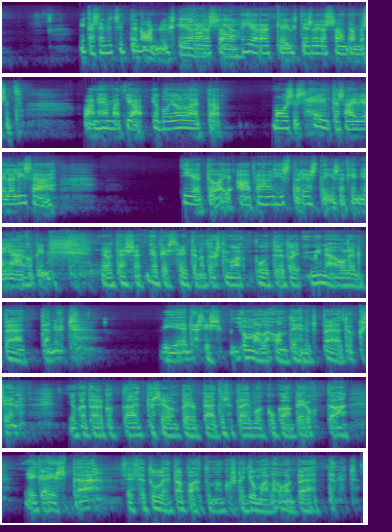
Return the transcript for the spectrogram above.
mikä se nyt sitten on, yhteisö, hierarkia. jossa on hierarkia, yhteisö, jossa on tämmöiset vanhemmat. Ja, ja voi olla, että Mooses heiltä sai vielä lisää tietoa ja Abrahamin historiasta, Isakin ja Jaakobin. Joo, Joo tässä jake 17 mua puhuttelee toi, minä olen päättänyt viedä. Siis Jumala on tehnyt päätöksen joka tarkoittaa, että se on päätös, jota ei voi kukaan peruuttaa eikä estää. Se, se tulee tapahtumaan, koska Jumala on päättänyt.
